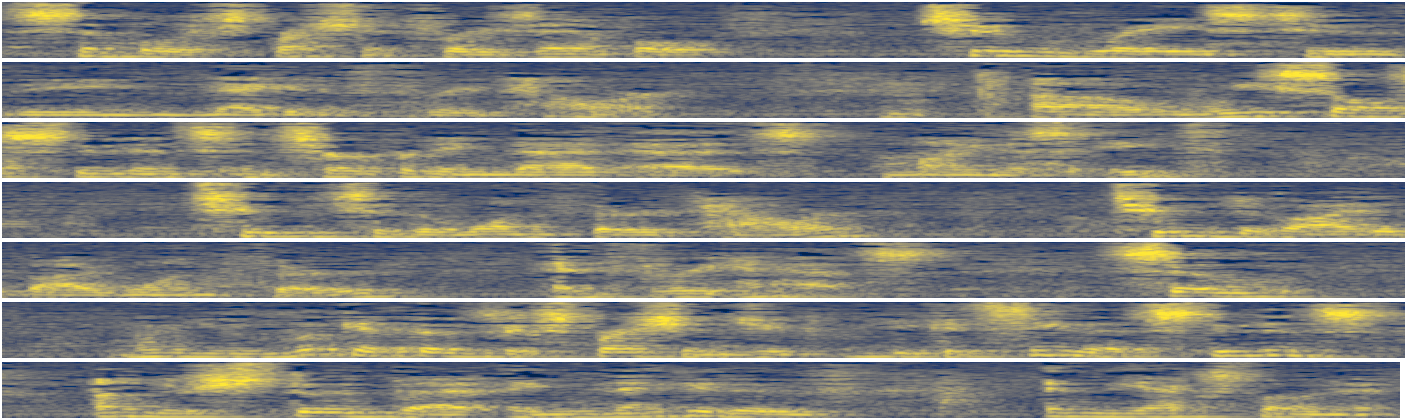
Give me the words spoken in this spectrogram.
simple expression. For example, 2 raised to the negative 3 power. Hmm. Uh, we saw students interpreting that as minus 8, 2 to the 1 third power, 2 divided by 1 third, and 3 halves. So when you look at those expressions, you, you could see that students understood that a negative in the exponent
